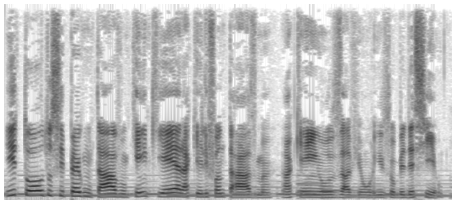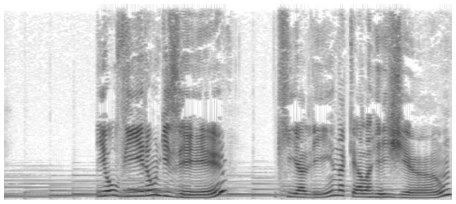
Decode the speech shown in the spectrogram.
E todos se perguntavam quem que era aquele fantasma a quem os aviões obedeciam. E ouviram dizer que ali naquela região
